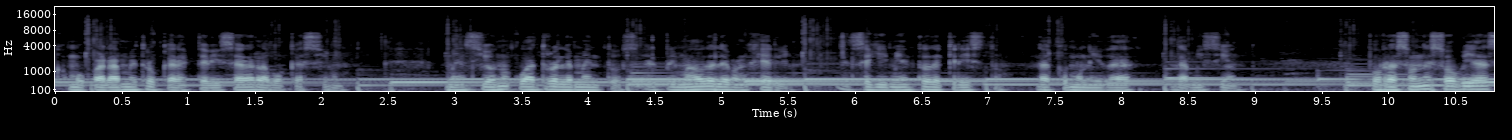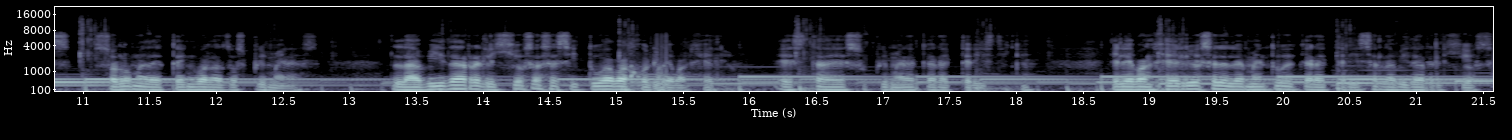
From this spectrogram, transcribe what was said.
como parámetro caracterizar a la vocación. Menciono cuatro elementos. El primado del Evangelio, el seguimiento de Cristo, la comunidad, la misión. Por razones obvias, solo me detengo a las dos primeras. La vida religiosa se sitúa bajo el Evangelio. Esta es su primera característica. El Evangelio es el elemento que caracteriza la vida religiosa.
